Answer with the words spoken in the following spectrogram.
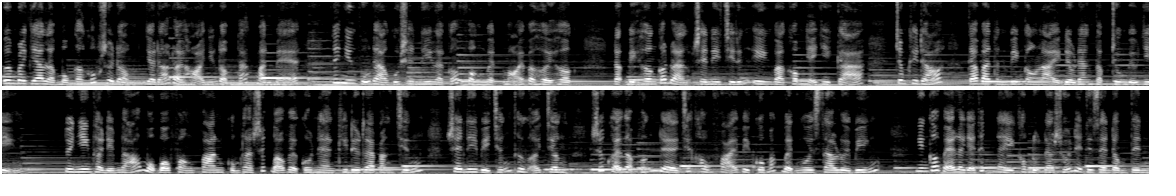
Bombaya là một ca khúc sôi động, do đó đòi hỏi những động tác mạnh mẽ. Thế nhưng vũ đạo của Jennie lại có phần mệt mỏi và hời hợt. Đặc biệt hơn có đoạn Jennie chỉ đứng yên và không nhảy gì cả, trong khi đó cả ba thành viên còn lại đều đang tập trung biểu diễn. Tuy nhiên, thời điểm đó, một bộ phận fan cũng ra sức bảo vệ cô nàng khi đưa ra bằng chứng Jenny bị chấn thương ở chân, sức khỏe gặp vấn đề chứ không phải vì cô mắc bệnh ngôi sao lười biếng. Nhưng có vẻ là giải thích này không được đa số netizen đồng tình.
